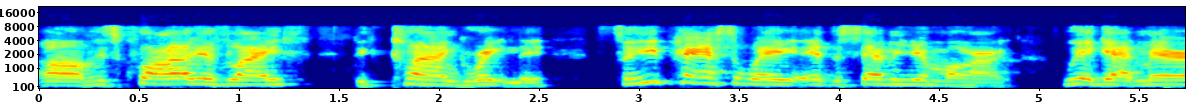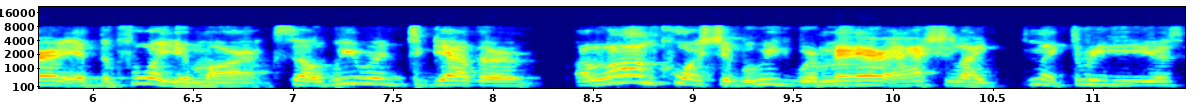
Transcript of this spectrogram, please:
Um, his quality of life declined greatly. So he passed away at the seven year mark. We had got married at the four year mark. So we were together a long courtship, but we were married actually like like three years.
